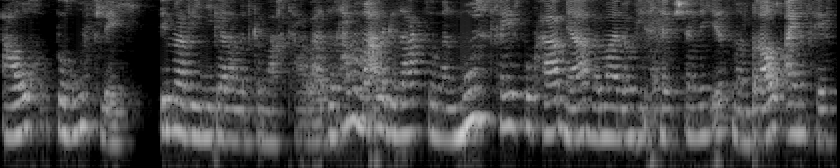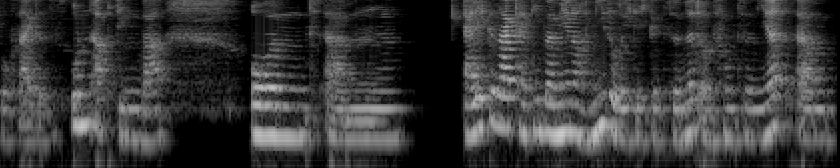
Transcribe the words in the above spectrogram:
auch beruflich immer weniger damit gemacht habe. Also das haben immer alle gesagt, so man muss Facebook haben, ja, wenn man irgendwie selbstständig ist. Man braucht eine Facebook-Seite. Es ist unabdingbar. Und ähm, Ehrlich gesagt hat die bei mir noch nie so richtig gezündet und funktioniert. Ähm,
